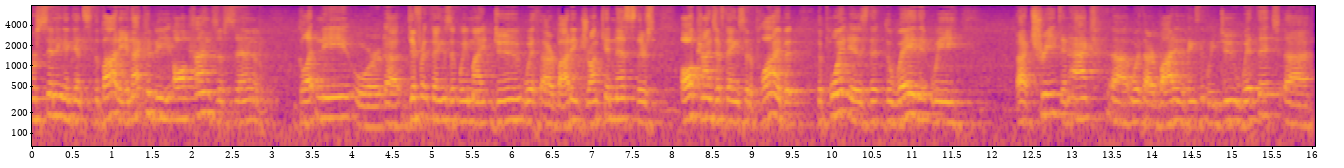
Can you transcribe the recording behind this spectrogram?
we're sinning against the body. And that could be all kinds of sin, of gluttony or uh, different things that we might do with our body, drunkenness. There's all kinds of things that apply. But the point is that the way that we uh, treat and act uh, with our body, the things that we do with it uh,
